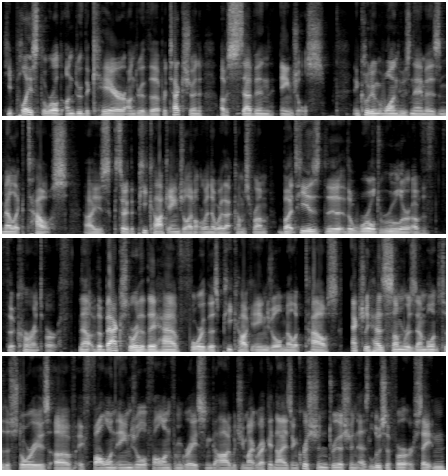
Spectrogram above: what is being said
he placed the world under the care, under the protection of seven angels, including one whose name is Melik Taus. Uh, he's considered the peacock angel. I don't really know where that comes from, but he is the, the world ruler of the current Earth. Now, the backstory that they have for this peacock angel, Melik Taus, actually has some resemblance to the stories of a fallen angel, fallen from grace and God, which you might recognize in Christian tradition as Lucifer or Satan.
